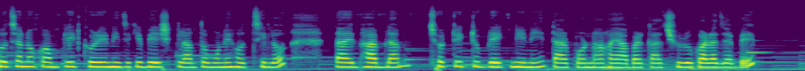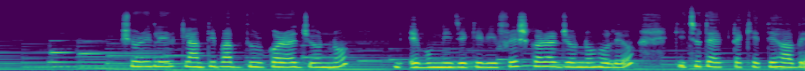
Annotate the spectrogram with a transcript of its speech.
গোছানো কমপ্লিট করে নিজেকে বেশ ক্লান্ত মনে হচ্ছিল। তাই ভাবলাম, ছোট্ট একটু ব্রেক নিয়ে নিই তারপর না হয় আবার কাজ শুরু করা যাবে। শরীরের ক্লান্তিভাব দূর করার জন্য এবং নিজেকে রিফ্রেশ করার জন্য হলেও কিছুটা একটা খেতে হবে।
